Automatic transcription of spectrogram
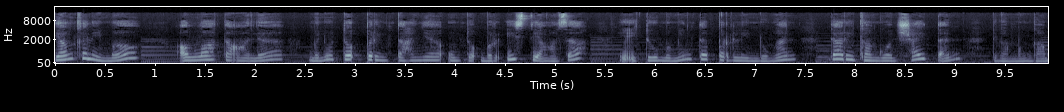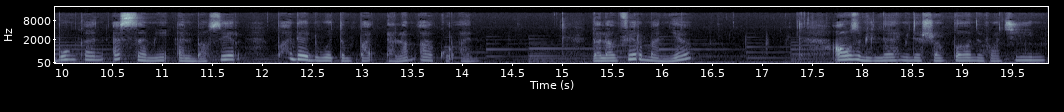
Yang kelima, Allah Ta'ala menutup perintahnya untuk beristiazah iaitu meminta perlindungan dari gangguan syaitan dengan menggabungkan As-Sami Al-Basir pada dua tempat dalam Al-Quran. Dalam firman-Nya, A'udzubillah minasyaitonirrajim.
